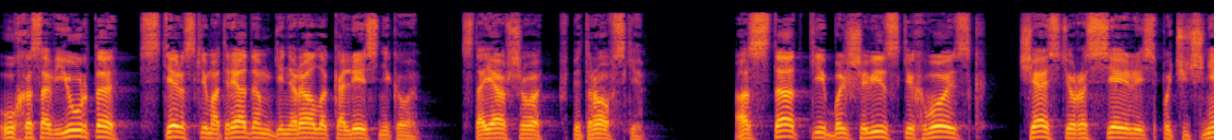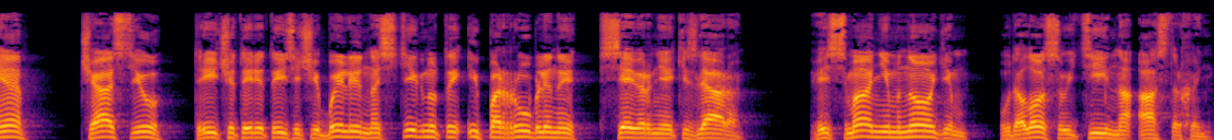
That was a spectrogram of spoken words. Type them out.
у Хасавюрта с терским отрядом генерала Колесникова, стоявшего в Петровске. Остатки большевистских войск частью рассеялись по Чечне, частью, три-четыре тысячи, были настигнуты и порублены севернее Кизляра. Весьма немногим удалось уйти на Астрахань.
